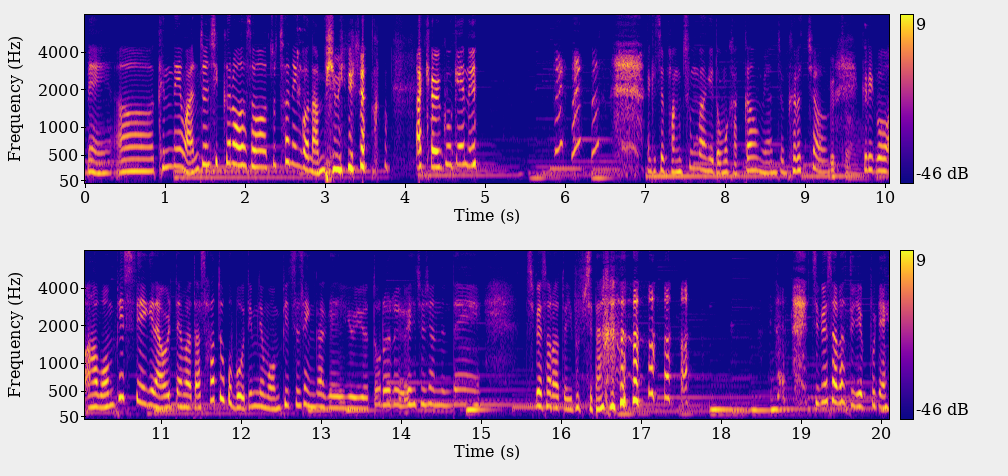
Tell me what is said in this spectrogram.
네, 어 근데 완전 시끄러워서 쫓아낸 건 안 비밀이라고. 아 결국에는. 아, 그쵸 방충망이 너무 가까우면 좀 그렇죠. 그쵸. 그리고 아 원피스 얘기 나올 때마다 사두고 못 입는 원피스 생각에 유유 또르르 해주셨는데 집에서라도 입읍시다. 집에서라도 예쁘게.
